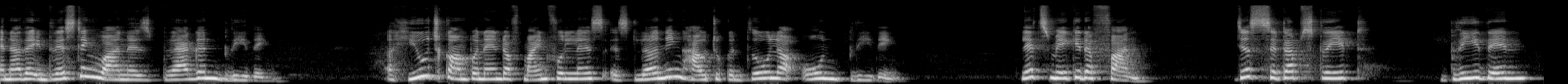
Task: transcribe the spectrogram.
Another interesting one is dragon breathing. A huge component of mindfulness is learning how to control our own breathing. Let's make it a fun. Just sit up straight, breathe in,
